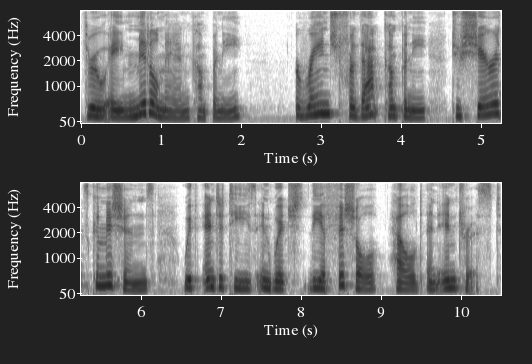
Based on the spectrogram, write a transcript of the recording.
through a middleman company, arranged for that company to share its commissions with entities in which the official held an interest.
